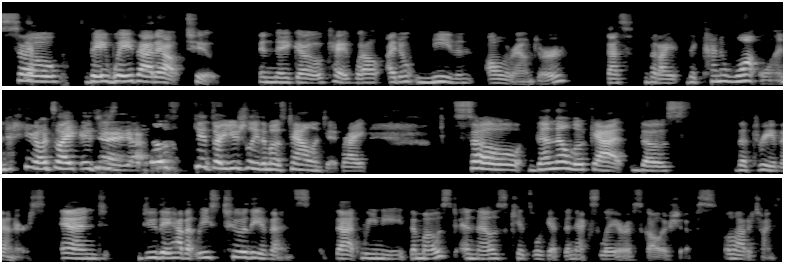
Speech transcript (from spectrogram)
So yeah. they weigh that out too. And they go, okay, well, I don't need an all arounder. That's, but I, they kind of want one. you know, it's like, it's yeah, just, yeah. those kids are usually the most talented, right? So then they'll look at those, the three eventers and do they have at least two of the events that we need the most? And those kids will get the next layer of scholarships a lot of times.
